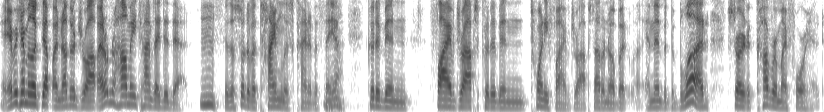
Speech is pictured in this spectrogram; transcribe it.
And every time I looked up, another drop. I don't know how many times I did that hmm. because it's sort of a timeless kind of a thing. Yeah. Could have been five drops. It could have been twenty-five drops. I don't know, but and then but the blood started to cover my forehead,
